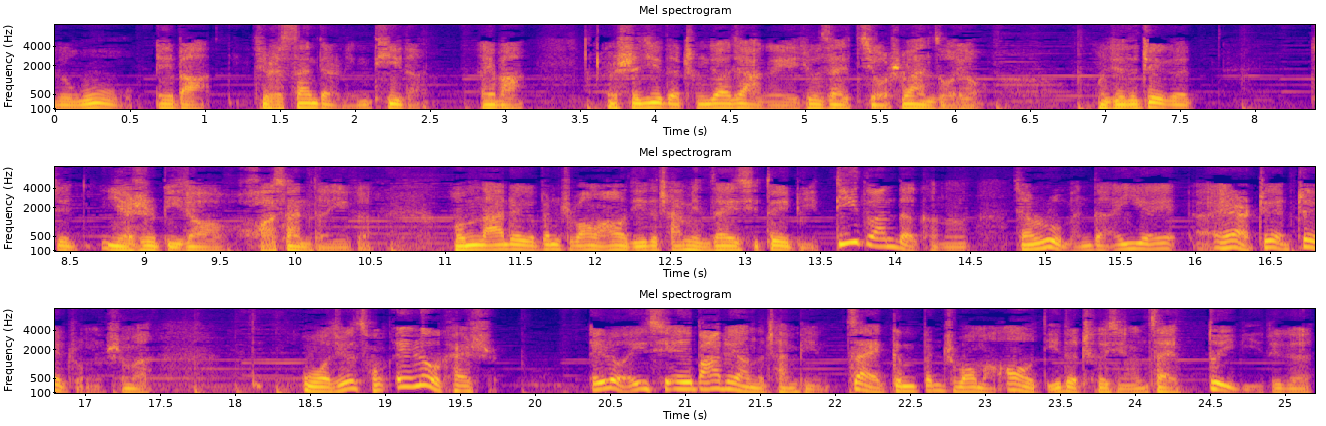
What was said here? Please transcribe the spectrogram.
个五五 A 八就是三点零 T 的 A 八，实际的成交价格也就在九十万左右。我觉得这个这也是比较划算的一个。我们拿这个奔驰、宝马、奥迪的产品在一起对比，低端的可能像入门的 A 一 A A 二这这种什么。我觉得从 A 六开始，A 六、A 七、A 八这样的产品，再跟奔驰、宝马、奥迪的车型在对比这个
